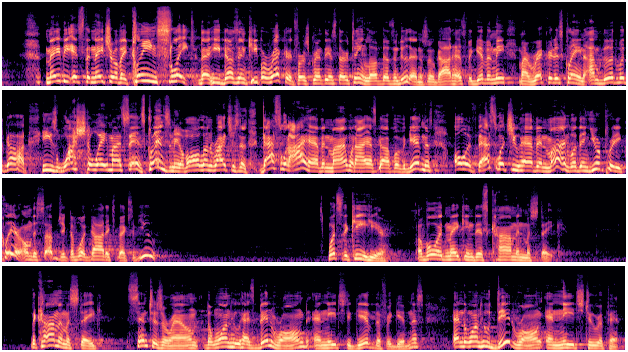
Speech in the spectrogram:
Maybe it's the nature of a clean slate that he doesn't keep a record. 1 Corinthians 13, love doesn't do that. And so God has forgiven me. My record is clean. I'm good with God. He's washed away my sins, cleansed me of all unrighteousness. That's what I have in mind when I ask God for forgiveness. Oh, if that's what you have in mind, well, then you're pretty clear on the subject of what God expects of you. What's the key here? Avoid making this common mistake. The common mistake centers around the one who has been wronged and needs to give the forgiveness, and the one who did wrong and needs to repent.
